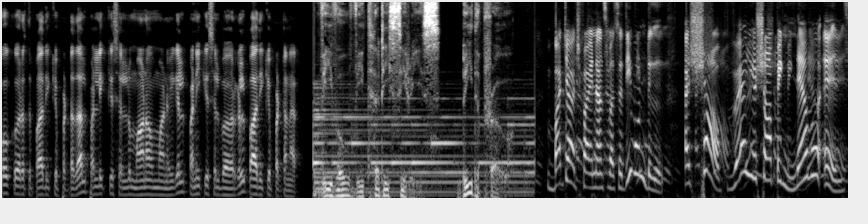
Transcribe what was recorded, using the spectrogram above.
போக்குவரத்து பாதிக்கப்பட்டதால் பள்ளிக்கு செல்லும் மாணவ மாணவிகள் பணிக்கு செல்பவர்கள் பாதிக்கப்பட்டனர். Vivo V30 series. Be the pro. Bajaj finance வசதி உண்டு. A shop where your shopping never ends.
